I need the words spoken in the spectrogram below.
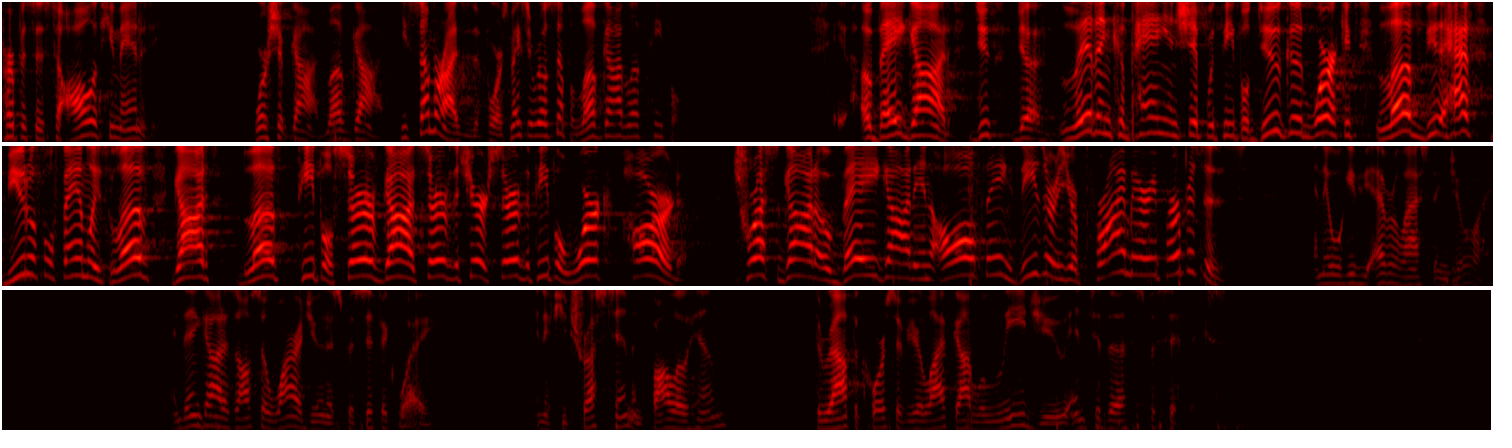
purposes to all of humanity. Worship God, love God. He summarizes it for us, makes it real simple. Love God, love people. Obey God, do, do live in companionship with people, do good work, if, love, have beautiful families, love God, love people, serve God, serve the church, serve the people, work hard, trust God, obey God in all things. These are your primary purposes, and they will give you everlasting joy. And then God has also wired you in a specific way. And if you trust Him and follow Him throughout the course of your life, God will lead you into the specifics.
